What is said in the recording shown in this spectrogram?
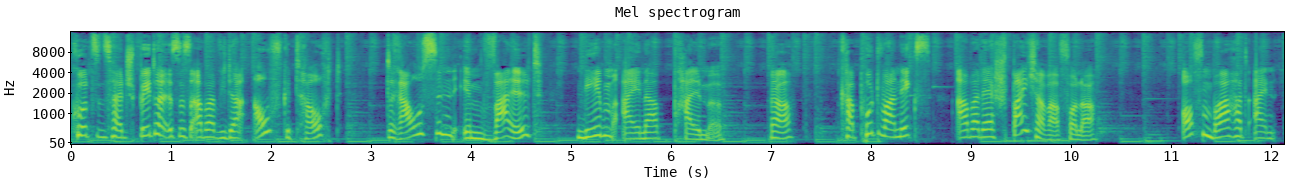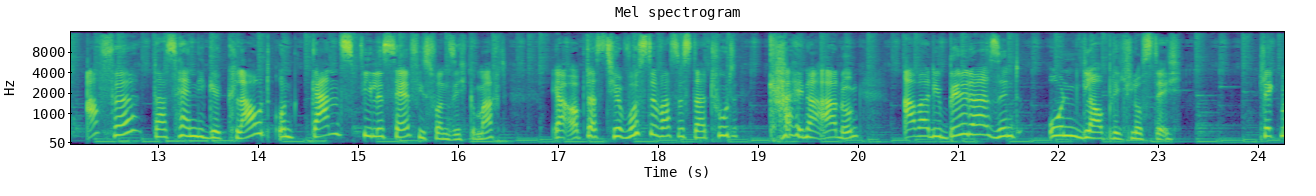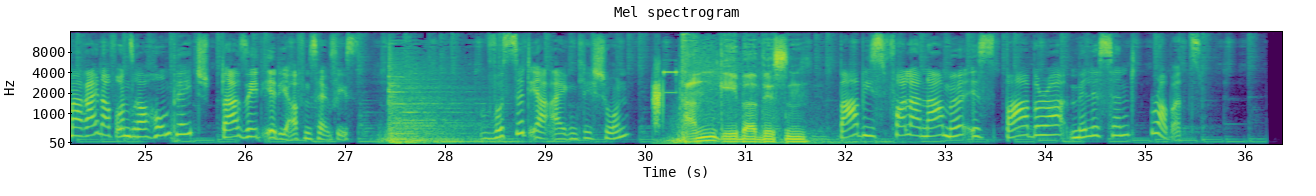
Kurze Zeit später ist es aber wieder aufgetaucht, draußen im Wald neben einer Palme. Ja, kaputt war nix, aber der Speicher war voller. Offenbar hat ein Affe das Handy geklaut und ganz viele Selfies von sich gemacht. Ja, ob das Tier wusste, was es da tut, keine Ahnung. Aber die Bilder sind unglaublich lustig. Klickt mal rein auf unserer Homepage, da seht ihr die Affen-Selfies. Wusstet ihr eigentlich schon? Angeberwissen. Barbies voller Name ist Barbara Millicent Roberts.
